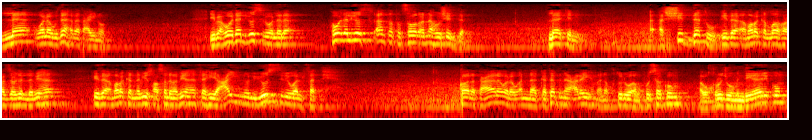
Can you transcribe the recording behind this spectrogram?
لا ولو ذهبت عينه. يبقى هو ده اليسر ولا لا؟ هو ده اليسر أنت تتصور أنه شدة. لكن الشدة إذا أمرك الله عز وجل بها إذا أمرك النبي صلى الله عليه وسلم بها فهي عين اليسر والفتح. قال تعالى ولو أن كتبنا عليهم أن اقتلوا أنفسكم أو اخرجوا من دياركم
